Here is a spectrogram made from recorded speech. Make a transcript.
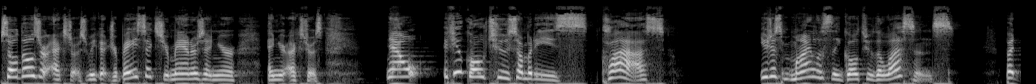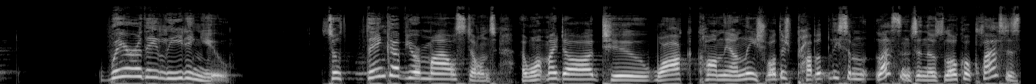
So those are extras. We got your basics, your manners, and your and your extras. Now, if you go to somebody's class, you just mindlessly go through the lessons. But where are they leading you? So think of your milestones. I want my dog to walk calmly on leash. Well, there's probably some lessons in those local classes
